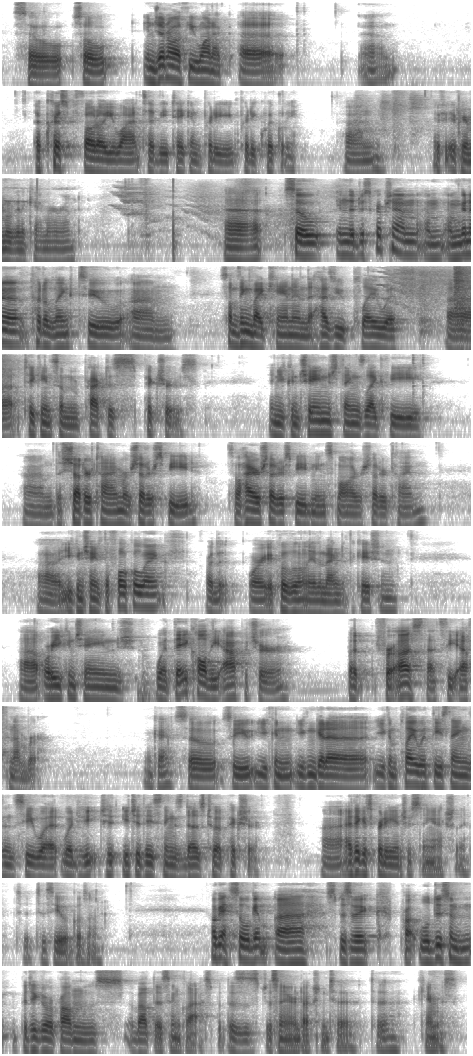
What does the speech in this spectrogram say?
so, so in general, if you want to a, um, a, crisp photo, you want it to be taken pretty pretty quickly um, if, if you're moving the camera around. Uh, so in the description, I'm, I'm, I'm going to put a link to um, something by Canon that has you play with uh, taking some practice pictures and you can change things like the um, the shutter time or shutter speed. So higher shutter speed means smaller shutter time. Uh, you can change the focal length or the or equivalently the magnification, uh, or you can change what they call the aperture, but for us that's the f number. Okay, so so you, you can you can get a you can play with these things and see what what each, each of these things does to a picture. Uh, I think it's pretty interesting actually to, to see what goes on. Okay, so we'll get uh, specific. We'll do some particular problems about this in class, but this is just an introduction to to cameras.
